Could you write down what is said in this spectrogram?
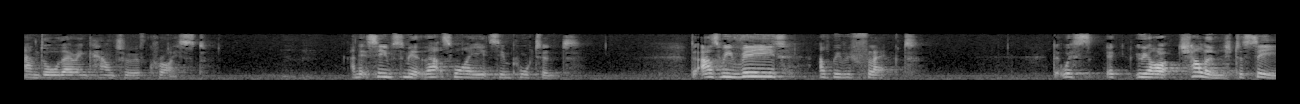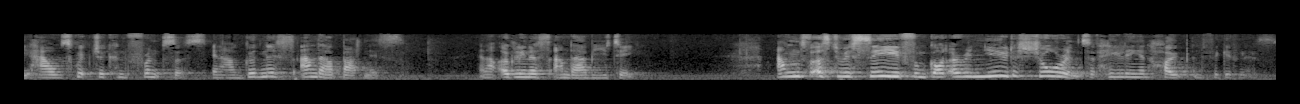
and or their encounter of Christ. And it seems to me that that's why it's important. That as we read, as we reflect, that we are challenged to see how Scripture confronts us in our goodness and our badness, in our ugliness and our beauty. And for us to receive from God a renewed assurance of healing and hope and forgiveness.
